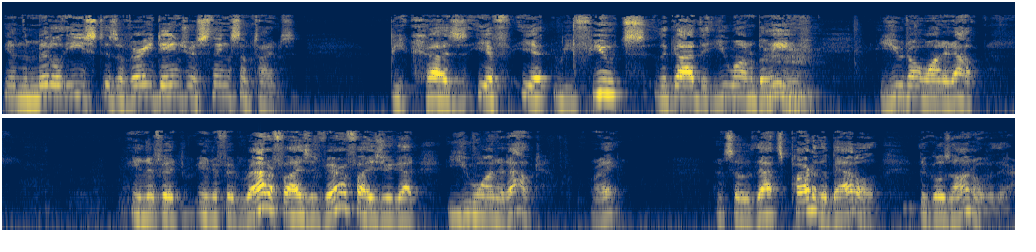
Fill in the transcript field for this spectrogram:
in the Middle East is a very dangerous thing sometimes because if it refutes the God that you want to believe, you don't want it out. And if it and if it ratifies, it verifies your God, you want it out, right? And so that's part of the battle that goes on over there.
